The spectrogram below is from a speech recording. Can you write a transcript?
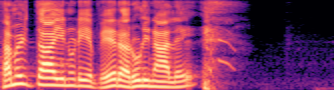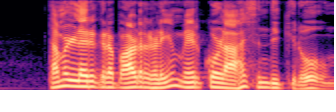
தமிழ்த்தாயினுடைய பேரருளினாலே தமிழில் இருக்கிற பாடல்களையும் மேற்கோளாக சிந்திக்கிறோம்.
